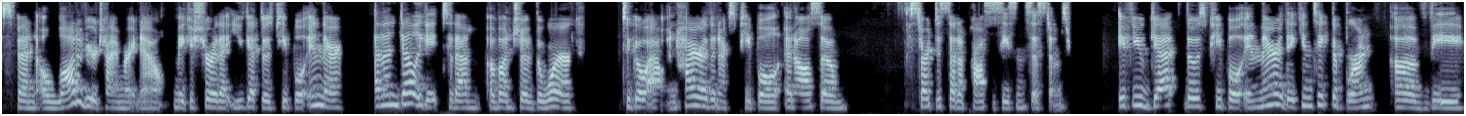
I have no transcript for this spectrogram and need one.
spend a lot of your time right now making sure that you get those people in there and then delegate to them a bunch of the work to go out and hire the next people and also start to set up processes and systems. If you get those people in there, they can take the brunt of the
